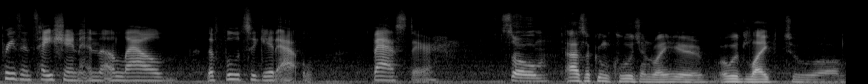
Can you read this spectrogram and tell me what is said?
presentation and allow the food to get out faster. So, as a conclusion, right here, I would like to um,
